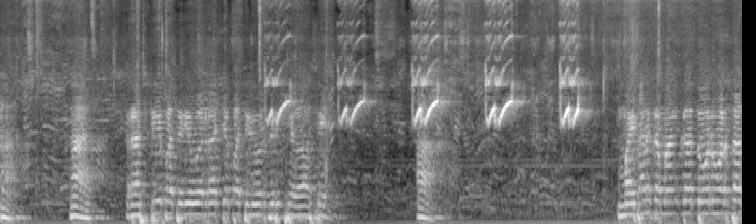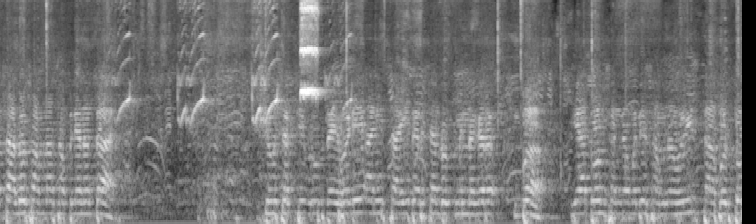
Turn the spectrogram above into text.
हा. हा. राष्ट्रीय पातळीवर राज्य पातळीवर जरी खेळ असेल हा. मैदान क्रमांक दोन वरचा चालू सामना संपल्यानंतर शिवशक्ती ग्रुप दैवडे आणि साई दर्शन रुक्मिणनगर ब या दोन संघामध्ये सामना होईल. ताबडतोब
